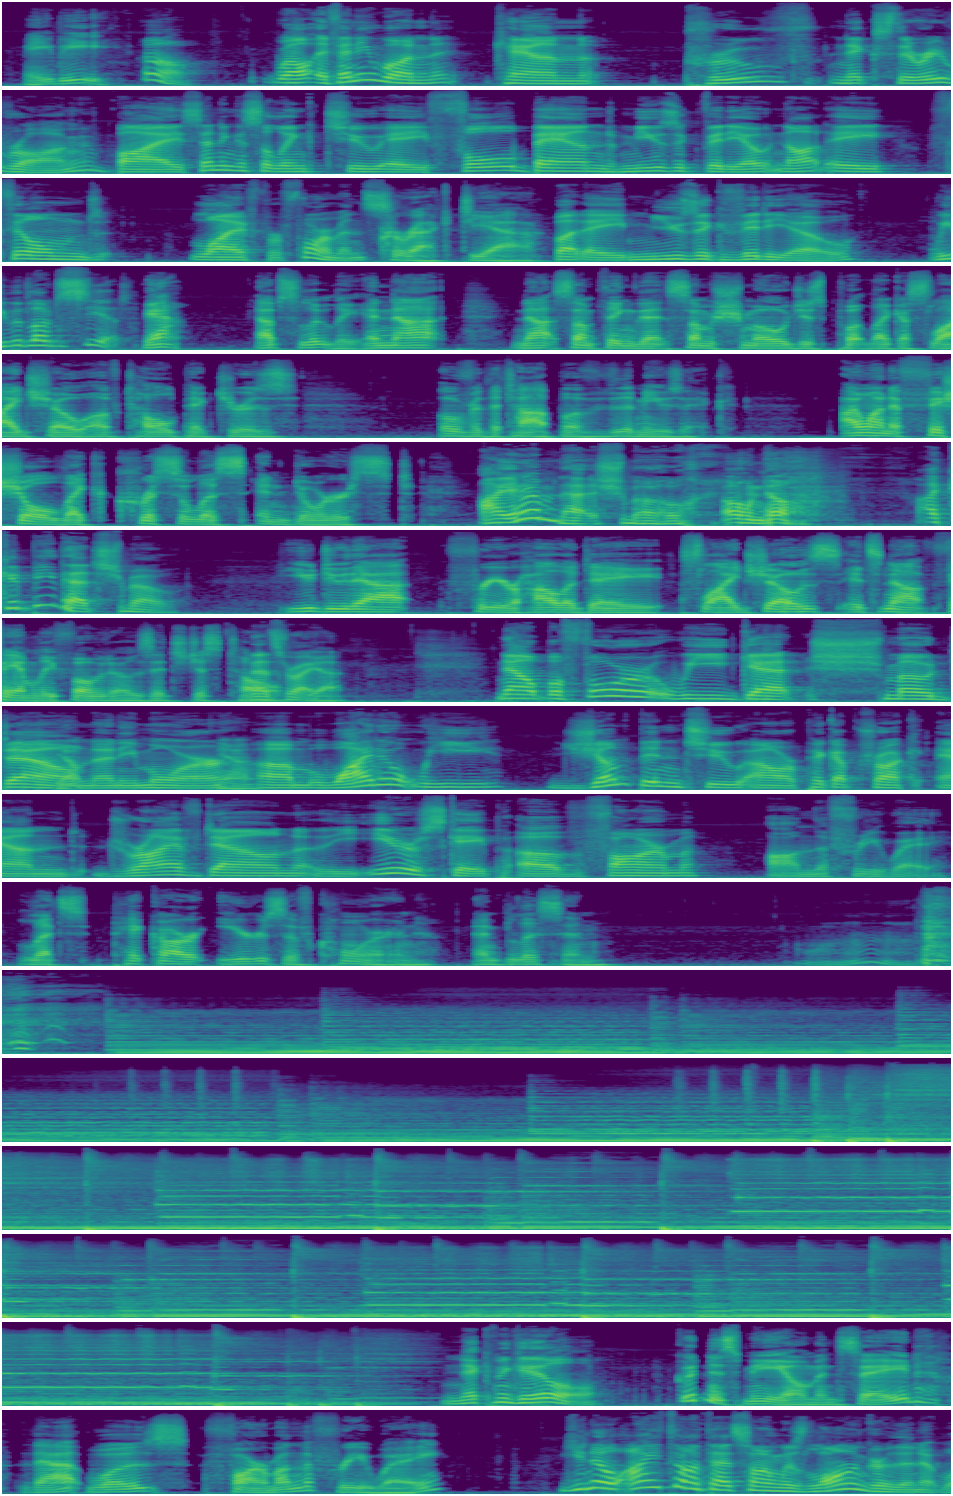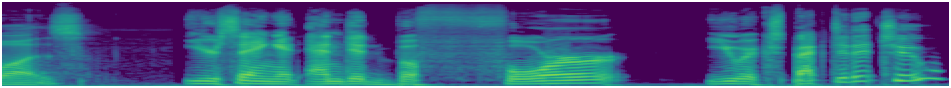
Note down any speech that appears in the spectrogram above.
Maybe. Oh. Well, if anyone can prove Nick's theory wrong by sending us a link to a full band music video, not a filmed live performance, Correct, yeah. but a music video, we would love to see it. Yeah, absolutely, and not not something that some schmo just put like a slideshow of Tull pictures over the top of the music. I want official, like Chrysalis endorsed. I am that schmo. Oh no, I could be that schmo. you do that for your holiday slideshows. It's not family photos. It's just Tull. That's right. Yeah. Now, before we get schmoed down Yep. anymore, Yeah. um, why don't we jump into our pickup truck and drive down the earscape of Farm on the Freeway? Let's pick our ears of corn and listen. Nick McGill. Goodness me, Omen Sade. That was Farm on the Freeway. You know, I thought that song was longer than it was. You're saying it ended before you expected it to?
